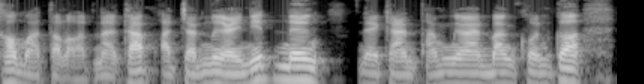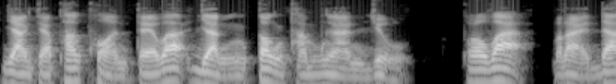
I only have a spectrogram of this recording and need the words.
เข้ามาตลอดนะครับ อาจจะเหนื่อยนิดนึงในการทำงานบางคนก็อยากจะพักผ่อน แต่ว่ายังต้องทำงานอยู่ เพราะว่า รายได้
